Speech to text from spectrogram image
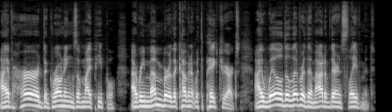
I have heard the groanings of my people. I remember the covenant with the patriarchs. I will deliver them out of their enslavement.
